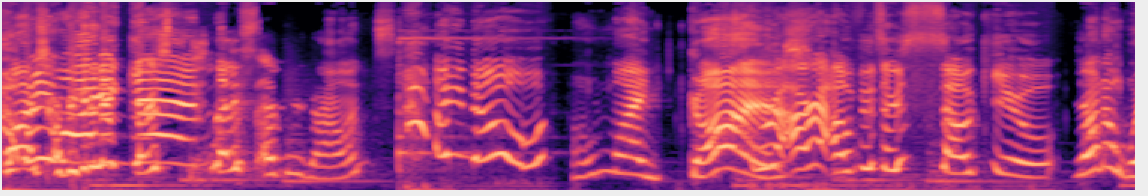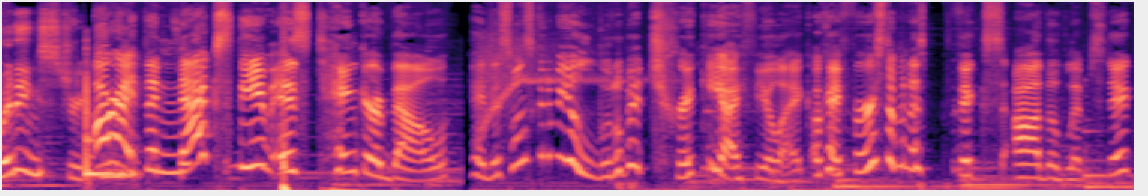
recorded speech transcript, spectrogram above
Gosh, are we gonna get first place every round? Oh my gosh. Our, our outfits are so cute. We're on a winning streak. All right, the next theme is Tinkerbell. Okay, this one's gonna be a little bit tricky, I feel like. Okay, first I'm gonna fix uh, the lipstick.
